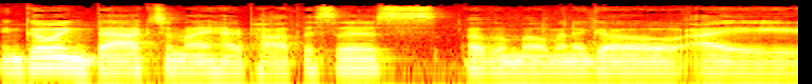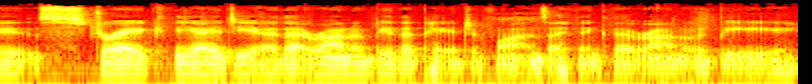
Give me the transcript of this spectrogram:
And going back to my hypothesis of a moment ago, I strike the idea that Ron would be the Page of Wands. I think that Ron would be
